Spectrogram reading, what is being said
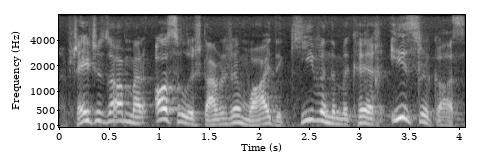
Rav Sheshes amar aser l'shtamish. Why the kiva and the mekech isr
